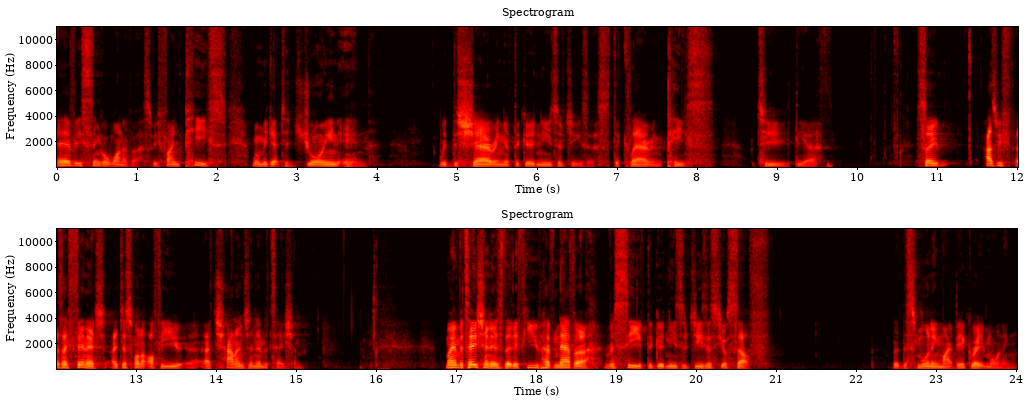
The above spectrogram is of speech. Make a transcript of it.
Every single one of us. We find peace when we get to join in with the sharing of the good news of Jesus, declaring peace to the earth. So, as, we, as I finish, I just want to offer you a, a challenge and invitation. My invitation is that if you have never received the good news of Jesus yourself, but this morning might be a great morning,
